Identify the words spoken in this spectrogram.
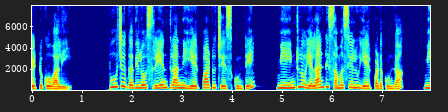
పెట్టుకోవాలి. పూజ గదిలో శ్రీయంత్రాన్ని ఏర్పాటు చేసుకుంటే మీ ఇంట్లో ఎలాంటి సమస్యలు ఏర్పడకుండా మీ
